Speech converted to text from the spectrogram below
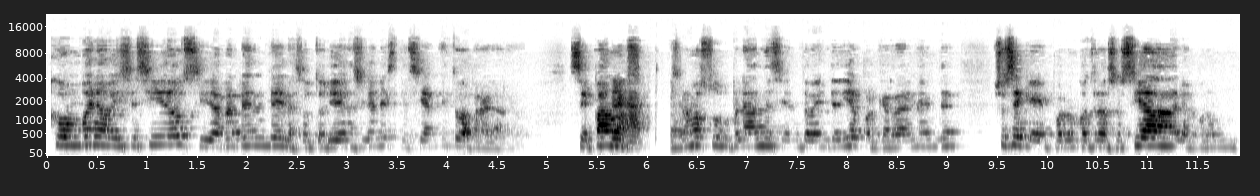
¿cómo bueno hubiese sido si de repente las autoridades nacionales decían, esto va para largo? Sepamos, hagamos un plan de 120 días porque realmente, yo sé que por un control social o por un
